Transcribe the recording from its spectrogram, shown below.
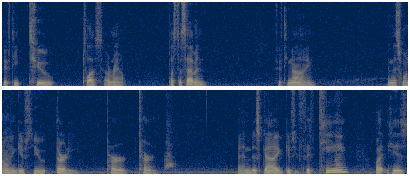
52 plus around. Plus the 7, 59. And this one only gives you 30 per turn and this guy gives you 15 but his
